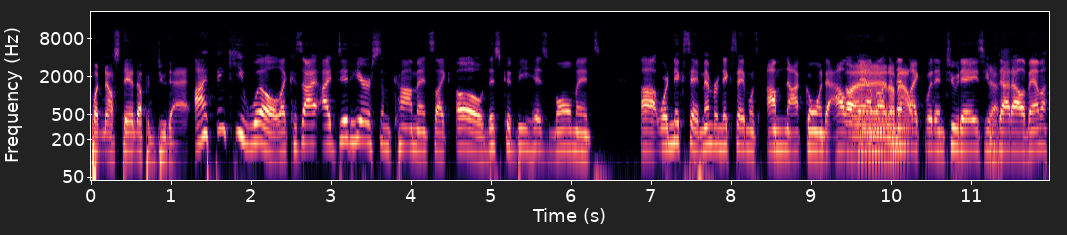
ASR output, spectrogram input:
but now stand up and do that. I think he will, like, because I, I did hear some comments like, "Oh, this could be his moment." Uh, where Nick Saban, remember Nick Saban was, "I'm not going to Alabama," and and, then out. like within two days he was at Alabama.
